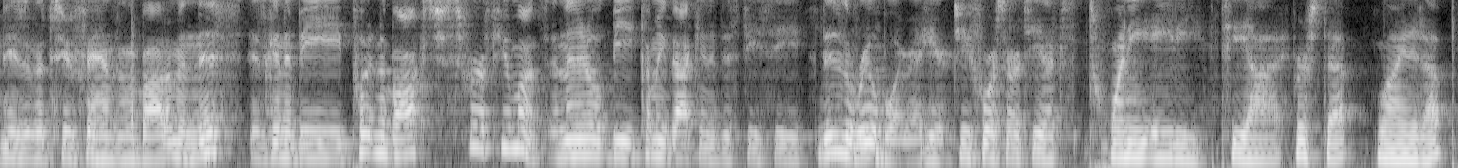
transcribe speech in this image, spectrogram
These are the two fans on the bottom, and this is gonna be put in a box just for a few months, and then it'll be coming back into this PC. This is the real boy right here, GeForce RTX 2080 Ti. First step, line it up.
